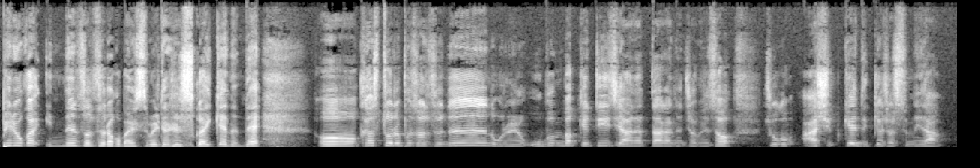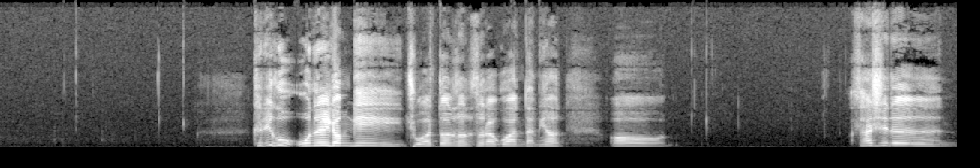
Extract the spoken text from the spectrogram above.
필요가 있는 선수라고 말씀을 드릴 수가 있겠는데 어, 카스토르프 선수는 오늘 5분밖에 뛰지 않았다라는 점에서 조금 아쉽게 느껴졌습니다. 그리고 오늘 경기 좋았던 선수라고 한다면 어 사실은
